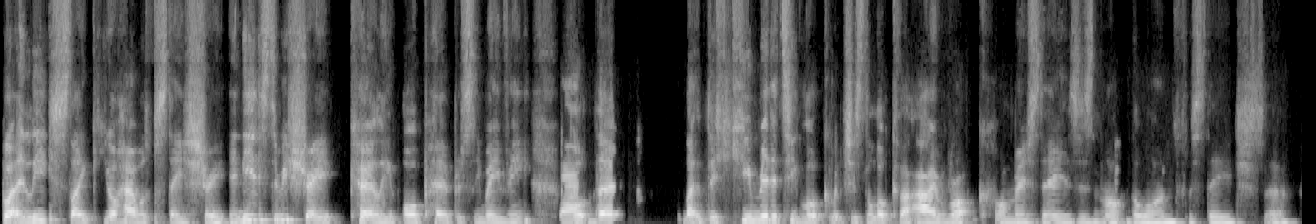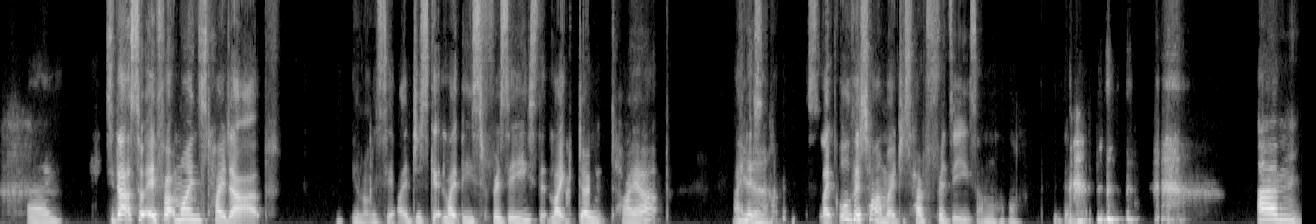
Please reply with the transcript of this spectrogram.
But at least like your hair will stay straight. It needs to be straight, curly, or purposely wavy. Yeah. But the like the humidity look, which is the look that I rock on most days, is not the one for stage. So Um, see, that's what if mine's tied up, you're not gonna see it. I just get like these frizzies that like don't tie up, and it's, yeah. it's like all the time I just have frizzies. I'm like, oh. Um,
